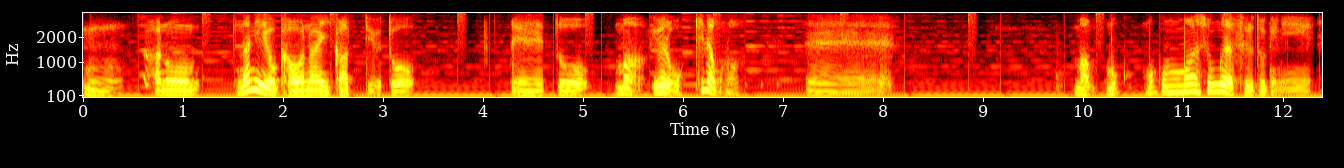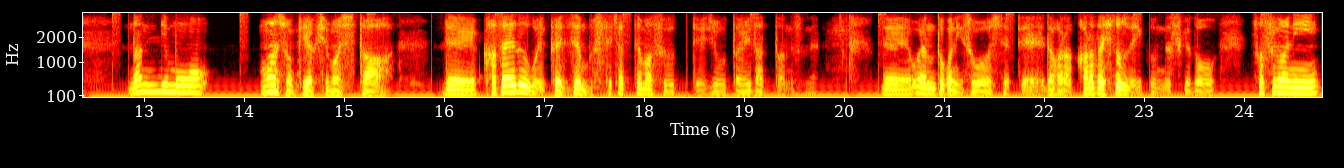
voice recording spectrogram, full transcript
うん。あの、何を買わないかっていうと、えっ、ー、と、まあ、いわゆる大きなもの、えー、まあ、僕もマンションぐらいするときに、何にもマンション契約しました。で、家財道具を一回全部捨てちゃってますっていう状態だったんですね。で、親のとこに移送してて、だから体一つで行くんですけど、さすがに、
